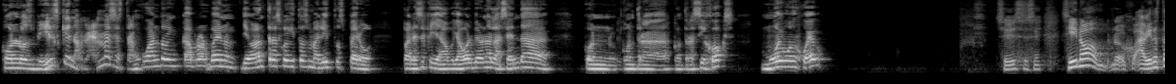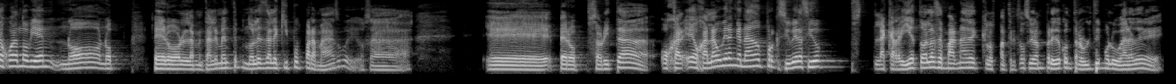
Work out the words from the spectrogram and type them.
Con los Bills, que no mames, están jugando bien cabrón. Bueno, llevan tres jueguitos malitos, pero parece que ya, ya volvieron a la senda con, contra, contra Seahawks. Muy buen juego. Sí, sí, sí. Sí, no, Javier está jugando bien, no, no, pero lamentablemente no les da el equipo para más, güey. O sea, eh, pero pues ahorita, ojalá, eh, ojalá hubieran ganado porque si hubiera sido pues, la carrilla toda la semana de que los Patriotas hubieran perdido contra el último lugar de,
